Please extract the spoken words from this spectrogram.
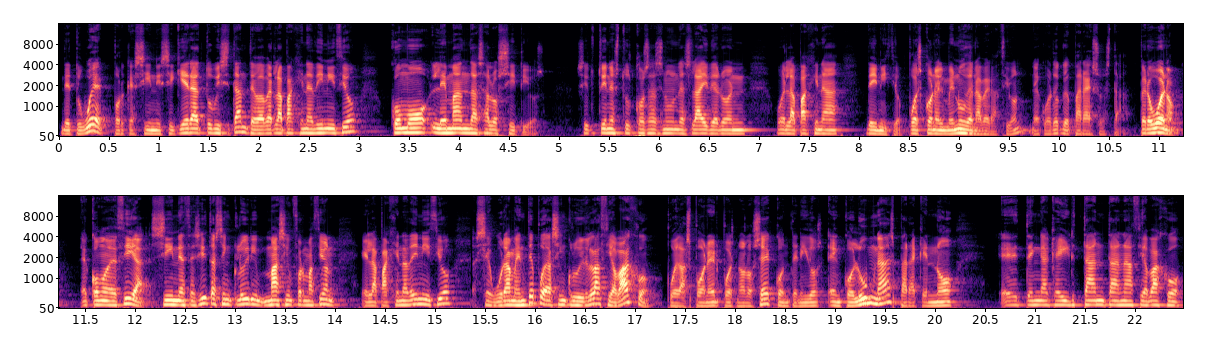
de tu web, porque si ni siquiera tu visitante va a ver la página de inicio, ¿cómo le mandas a los sitios? Si tú tienes tus cosas en un slider o en, o en, la página de inicio? Pues con el menú de navegación, ¿de acuerdo? Que para eso está. Pero bueno, eh, como decía, si necesitas incluir más información en la página de inicio, seguramente puedas incluirla hacia abajo. Puedas poner, pues no lo sé, contenidos en columnas para que no eh, tenga que ir tan tan hacia abajo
